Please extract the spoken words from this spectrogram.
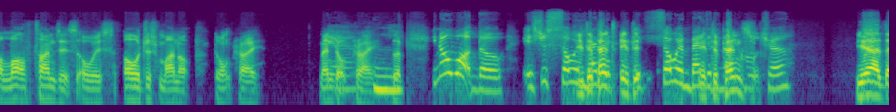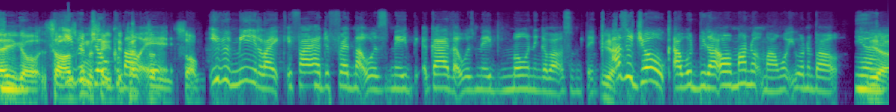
a lot of times it's always, "Oh, just man up, don't cry." Men Yeah. don't cry. Mm. You know what though? It's just so It embedded. depends- it de- it's so embedded in our depends. culture. Yeah, there you Mm. go. So I was going to say it about it. sort Even me, like if I had a friend that was maybe a guy that was maybe moaning about something, Yeah. as a joke, I would be like, "Oh man, up man, what you on about?" Yeah. yeah.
